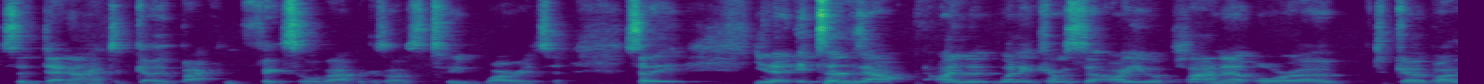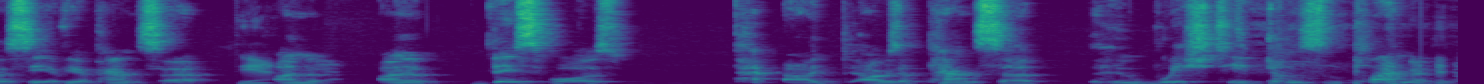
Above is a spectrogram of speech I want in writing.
So then I had to go back and fix all that because I was too worried. To, so you know, it turns out I'm a, when it comes to are you a planner or a to go by the seat of your pantser, Yeah. I'm a, I'm a this was I, I was a pantser who wished he'd done some planning.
